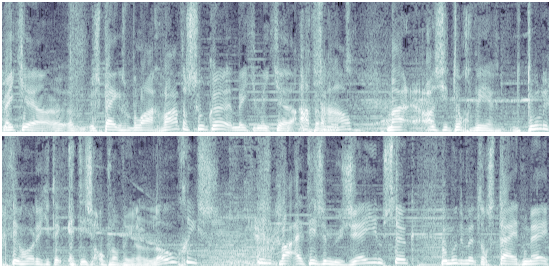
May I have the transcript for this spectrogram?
beetje eh, spijkers op laag water zoeken. Een beetje, een beetje achterhaald. Maar als je toch weer de toelichting hoort, dat je denkt, het is ook wel weer logisch. Het is, waar- het is een museumstuk. We moeten met ons tijd mee.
